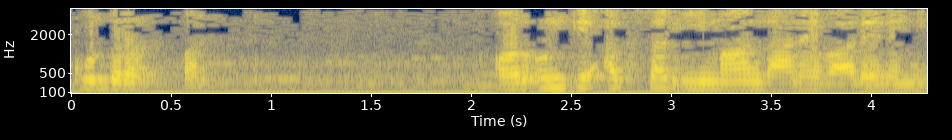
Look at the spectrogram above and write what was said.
قدرت پر۔ اور ان کے اکثر ایمان لانے والے نہیں۔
